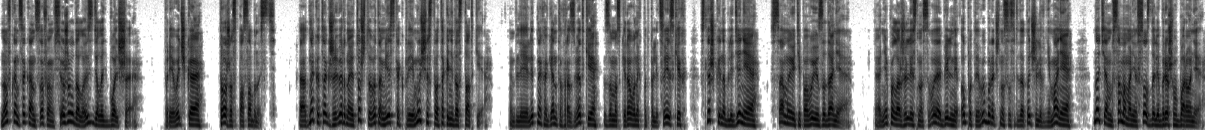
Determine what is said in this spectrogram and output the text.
но в конце концов им всё же удалось сделать больше. Привычка – тоже способность. Однако также верно и то, что в этом есть как преимущества, так и недостатки. Для элитных агентов разведки, замаскированных под полицейских, слежка и наблюдение – самые типовые задания. Они положились на свой обильный опыт и выборочно сосредоточили внимание, но тем самым они создали брешь в обороне.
